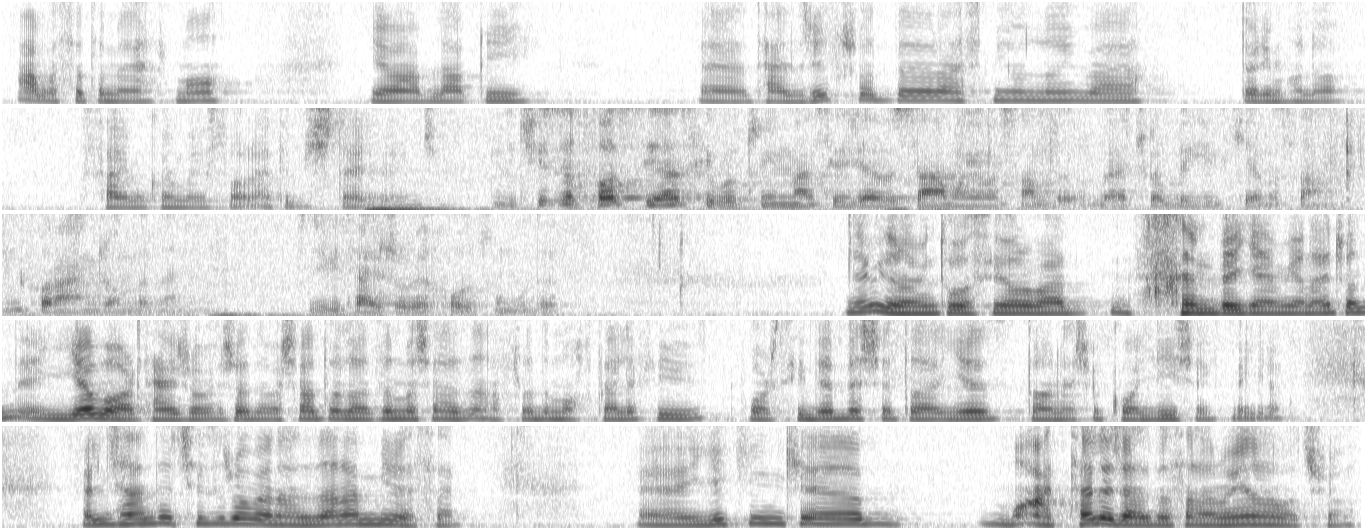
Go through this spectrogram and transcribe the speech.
عواسط مهر ماه یه مبلغی تزریق شد به رسمی آنلاین و داریم حالا سعی می‌کنیم با سرعت بیشتری بریم چیز خاصی هست که با تو این مسیر جذب سرمایه مثلا بچه ها بگید که مثلا این کار انجام بدن. چیزی که تجربه خودتون بوده. نمی‌دونم این توصیه رو باید بگم یا نه چون یه بار تجربه شده باشه تو لازم باشه از افراد مختلفی پرسیده بشه تا یه دانش کلی شکل بگیره. ولی چند تا چیز رو به نظرم می‌رسه. یکی اینکه معطل جذب سرمایه نباید شد.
